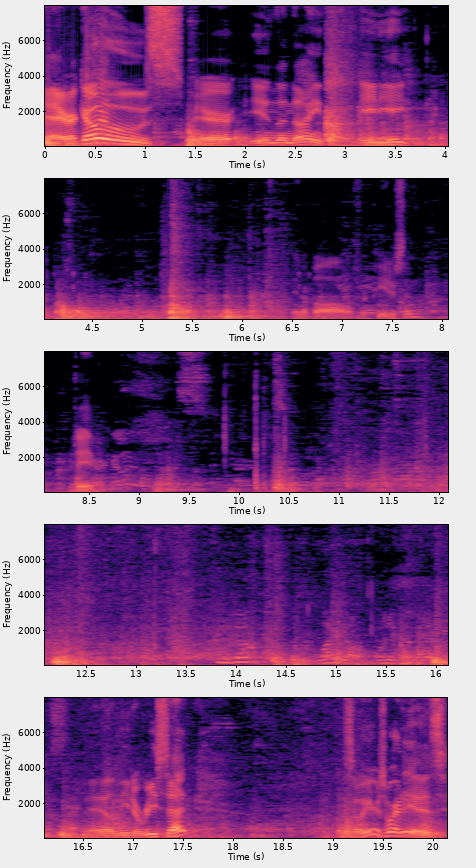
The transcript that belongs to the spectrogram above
There it goes. Spare in the ninth. 88. And a ball for Peterson. Dave. They'll need a reset. So here's where it is.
